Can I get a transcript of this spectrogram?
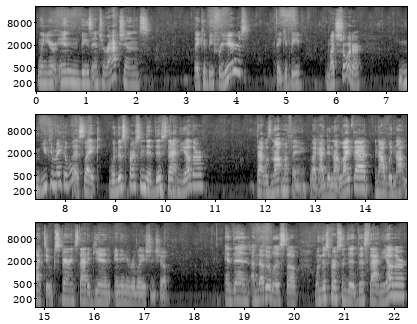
When you're in these interactions, They could be for years, they could be much shorter. You can make a list. Like when this person did this, that, and the other, that was not my thing. Like I did not like that, and I would not like to experience that again in any relationship. And then another list of when this person did this, that, and the other,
